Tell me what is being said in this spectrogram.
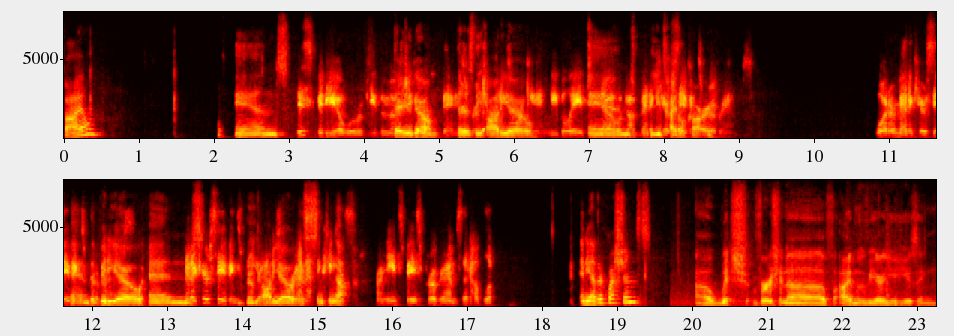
file. And this video will review the most there you go. There's the audio and the title card. Programs. What are Medicare savings And the video and Medicare savings the audio is syncing up. Are needs-based programs that help look. Any other questions? Uh, which version of iMovie are you using?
